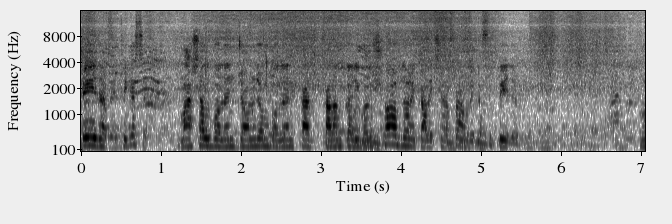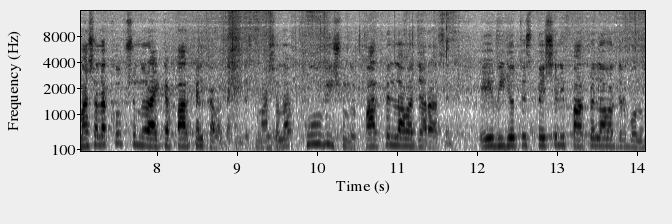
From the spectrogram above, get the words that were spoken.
পেয়ে যাবেন, ঠিক আছে? মাশাল বলেন, জমজম বলেন কালামকারি বলেন, সব ধরনের কালেকশন আপনারা আমাদের কাছে পেয়ে যাবেন। মাশাল্লাহ খুব সুন্দর একটা পার্পেল কালার দেখেন জাস্ট মাশাল্লাহ খুবই সুন্দর। পার্পেল লাভার যারা আছেন এই ভিডিওতে স্পেশালি পার্পেল লাভারদের বলব।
